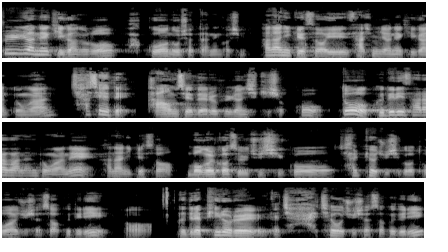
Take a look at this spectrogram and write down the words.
훈련의 기간으로 바꾸어 놓으셨다는 것입니다. 하나님께서 이 40년의 기간 동안 차세대, 다음 세대를 훈련시키셨고 또 그들이 살아가는 동안에 하나님께서 먹을 것을 주시고 살펴주시고 도와주셔서 그들이 어, 그들의 필요를 이렇게 잘 채워주셔서 그들이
